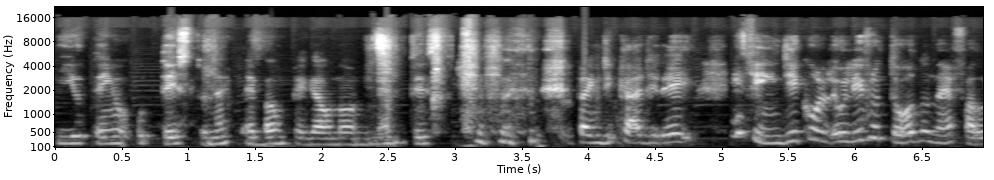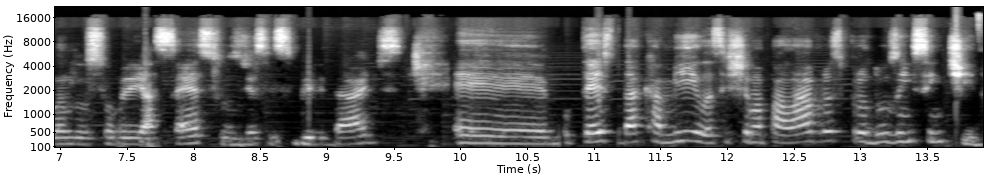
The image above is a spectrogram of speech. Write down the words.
E eu tenho o texto, né? É bom pegar o nome, né? Do texto para indicar direito. Enfim, indico o livro todo, né? Falando sobre acessos de acessibilidades. É, o texto da Camila se chama Palavras Produzem Sentido.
